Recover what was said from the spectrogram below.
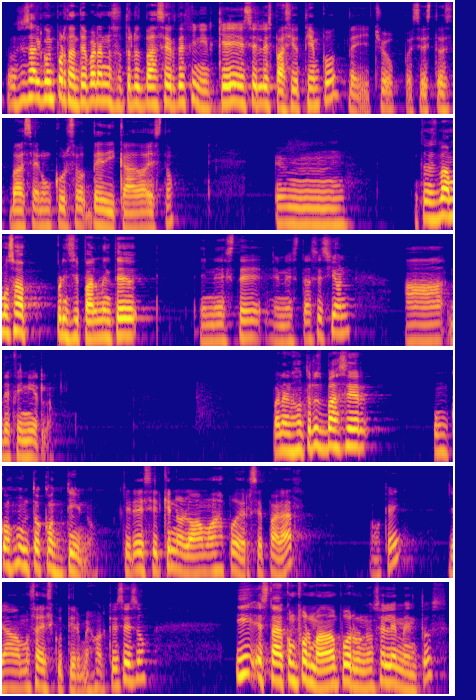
Entonces algo importante para nosotros va a ser definir qué es el espacio-tiempo. De hecho, pues esto va a ser un curso dedicado a esto. Em, entonces vamos a principalmente en, este, en esta sesión a definirlo. Para nosotros va a ser un conjunto continuo. Quiere decir que no lo vamos a poder separar. ¿Ok? Ya vamos a discutir mejor qué es eso. Y está conformado por unos elementos.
